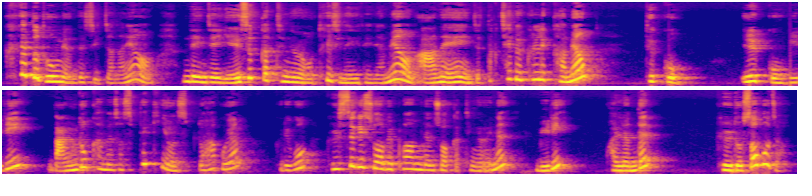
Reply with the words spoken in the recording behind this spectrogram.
크게 또 도움이 안 될 수 있잖아요. 근데 이제 예습 같은 경우에 어떻게 진행이 되냐면 안에 이제 딱 책을 클릭하면 듣고 읽고 미리 낭독하면서 스피킹 연습도 하고요. 그리고 글쓰기 수업에 포함된 수업 같은 경우에는 미리 관련된 글도 써보죠.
